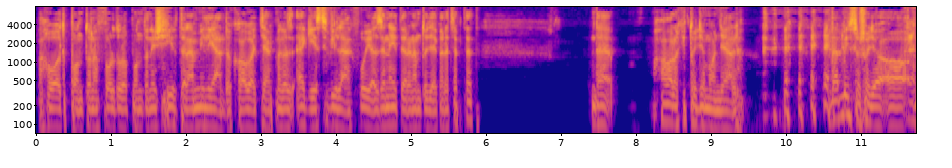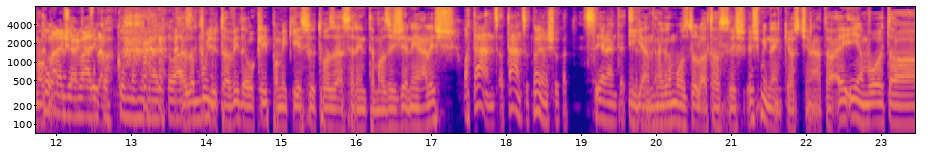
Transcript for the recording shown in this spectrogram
a holdponton, a fordulóponton, és hirtelen milliárdok hallgatják meg, az egész világ fújja a zenét, erre nem tudják a receptet. De ha valaki tudja, mondja el. De biztos, hogy a, a maga, Kommentben várjuk a, kommentben várjuk a ez választ. a bugyuta videoklip, ami készült hozzá, szerintem az is zseniális. A tánc, a táncot nagyon sokat jelentett. Igen, szerintem. meg a mozdulat az, és, és mindenki azt csinálta. Ilyen volt a,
